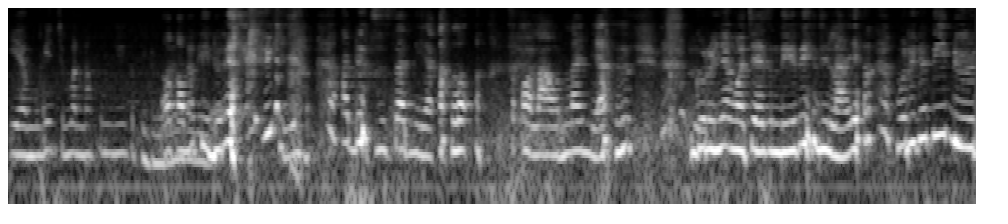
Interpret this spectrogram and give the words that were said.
Iya mungkin cuman aku mungkin ketiduran. Oh, kamu kali tidur ya. ya? Aduh, susah nih ya kalau sekolah online ya. Gurunya ngoceh sendiri di layar, muridnya tidur.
